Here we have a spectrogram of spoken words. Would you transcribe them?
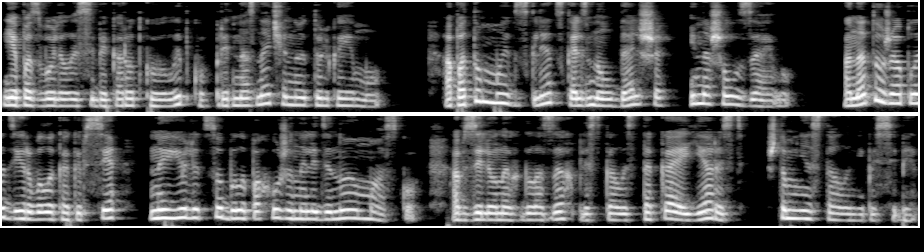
Я позволила себе короткую улыбку, предназначенную только ему. А потом мой взгляд скользнул дальше и нашел Зайлу. Она тоже аплодировала, как и все, но ее лицо было похоже на ледяную маску, а в зеленых глазах плескалась такая ярость, что мне стало не по себе.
